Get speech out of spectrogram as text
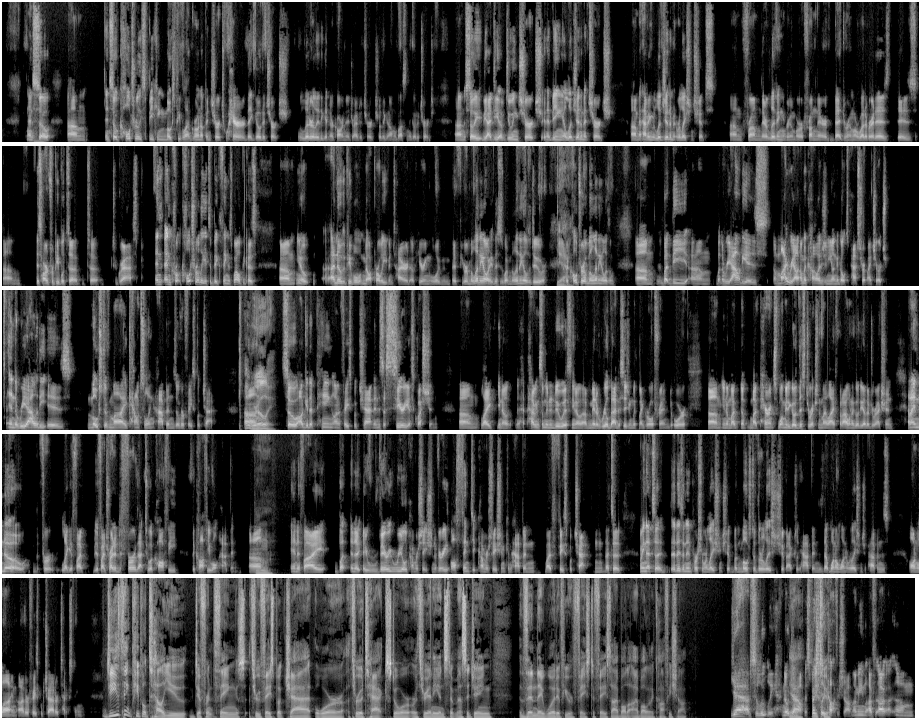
and so. Um, and so, culturally speaking, most people have grown up in church where they go to church. Literally, they get in their car and they drive to church, or they get on the bus and they go to church. Um, so the, the idea of doing church and it being a legitimate church um, and having legitimate relationships um, from their living room or from their bedroom or whatever it is is um, is hard for people to to to grasp. And and cu- culturally, it's a big thing as well because um, you know I know that people are probably even tired of hearing well if you're a millennial, this is what millennials do, or Yeah. the culture of millennialism. Um, but the um, but the reality is uh, my reality. I'm a college and young adults pastor at my church, and the reality is most of my counseling happens over Facebook chat. Oh, Um, really? So I'll get a ping on a Facebook chat, and it's a serious question, um, like you know, having something to do with you know, I've made a real bad decision with my girlfriend, or um, you know, my my parents want me to go this direction in my life, but I want to go the other direction, and I know for like if I if I try to defer that to a coffee, the coffee won't happen. Um, Mm. And if I, but in a, a very real conversation, a very authentic conversation can happen by Facebook chat, and that's a, I mean, that's a, that is an in-person relationship, but most of the relationship actually happens, that one-on-one relationship happens online, either Facebook chat or texting. Do you think people tell you different things through Facebook chat or through a text or, or through any instant messaging than they would if you were face to face, eyeball to eyeball in a coffee shop? Yeah, absolutely, no Yeah, doubt, especially coffee shop. I mean, I've, I, um,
